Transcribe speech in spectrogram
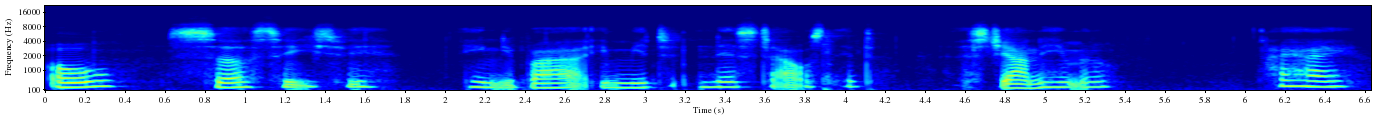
Og så ses vi egentlig bare i mit næste afsnit af Stjernehimmel. Hej hej.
